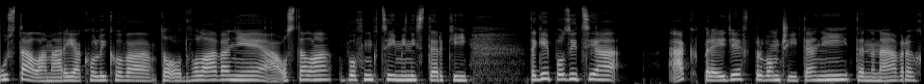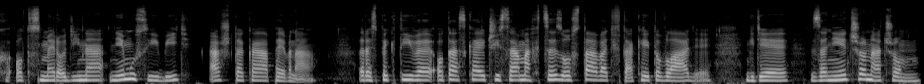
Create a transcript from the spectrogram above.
ustála Maria Kolíková to odvolávanie a ostala vo funkcii ministerky, tak jej pozícia ak prejde v prvom čítaní, ten návrh od Smerodina nemusí byť až taká pevná. Respektíve otázka je, či sama chce zostávať v takejto vláde, kde za niečo, na čom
